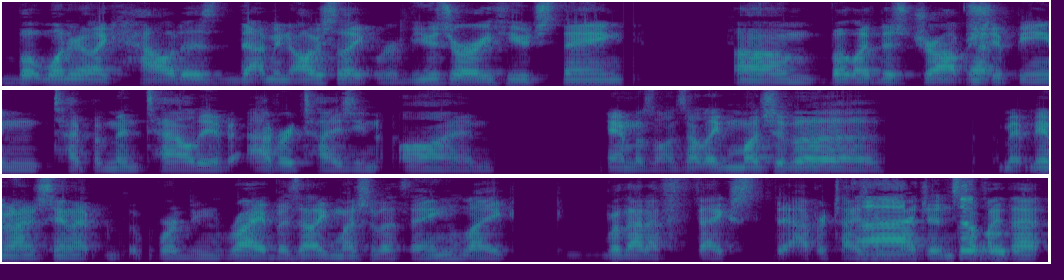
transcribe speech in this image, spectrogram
but wondering like how does that? I mean, obviously like reviews are a huge thing, um, but like this drop Yeah. shipping type of mentality of advertising on Amazon is that like much of a maybe I'm not saying that wording right, but is that like much of a thing? Like where that affects the advertising Uh, budget and so- stuff like that?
